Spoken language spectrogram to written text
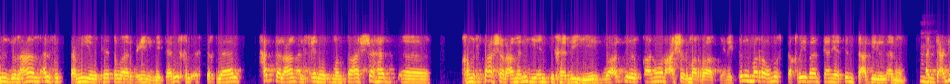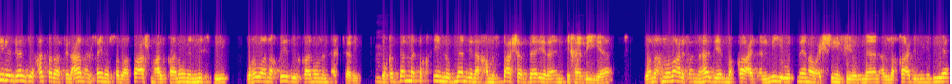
منذ العام 1943 بتاريخ الاستقلال حتى العام 2018 شهد آه، 15 عملية انتخابية وعدل القانون عشر مرات يعني كل مرة ونص تقريبا كان يتم تعديل القانون التعديل الجذري حصل في العام 2017 مع القانون النسبي وهو نقيض القانون الأكثري. وقد تم تقسيم لبنان إلى 15 دائرة انتخابية. ونحن نعرف أن هذه المقاعد ال 128 في لبنان المقاعد النيابية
